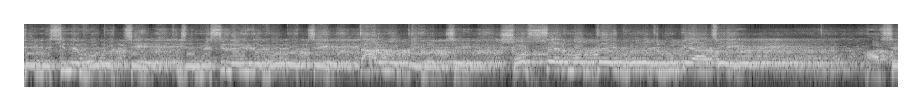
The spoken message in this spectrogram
যে মেশিনে ভোট হচ্ছে, যে মেশিনারিতে ভোট হচ্ছে, তার মধ্যেই হচ্ছে। শস্যের মধ্যেই ভোট ঢুকে আছে। আর সে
